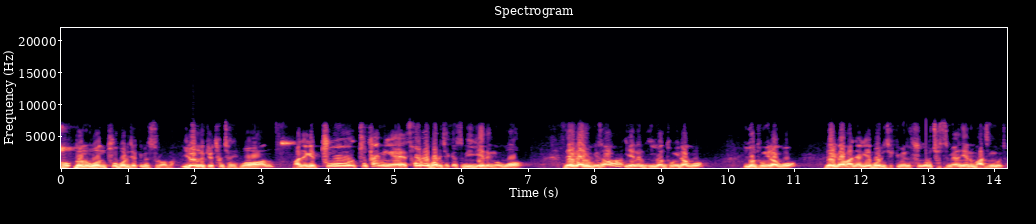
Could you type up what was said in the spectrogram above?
어, 너는 원, 투 머리 제끼면서 들어와봐. 이런 느낌 천천히. 원. 만약에 투, 투 타이밍에 서로 머리 제꼈으면 이기게 된 거고, 내가 여기서 얘는 이건 동일하고, 이건 동일하고, 내가 만약에 머리 제끼면서 훅으로 쳤으면 얘는 맞은 거죠.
